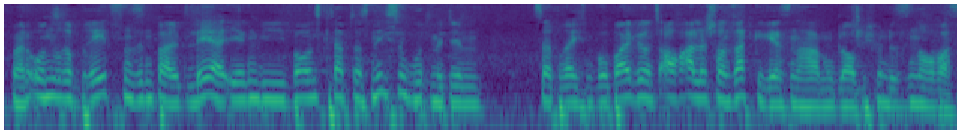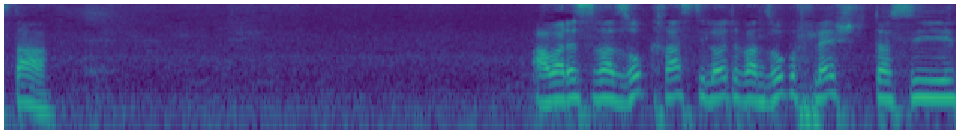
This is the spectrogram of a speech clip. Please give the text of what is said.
Ich meine, unsere Brezen sind bald leer. Irgendwie bei uns klappt das nicht so gut mit dem Zerbrechen. Wobei wir uns auch alle schon satt gegessen haben, glaube ich, und es ist noch was da. Aber das war so krass, die Leute waren so geflasht, dass sie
